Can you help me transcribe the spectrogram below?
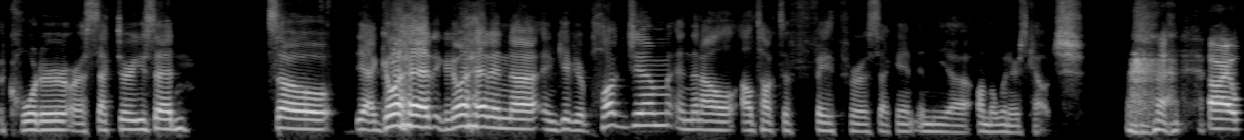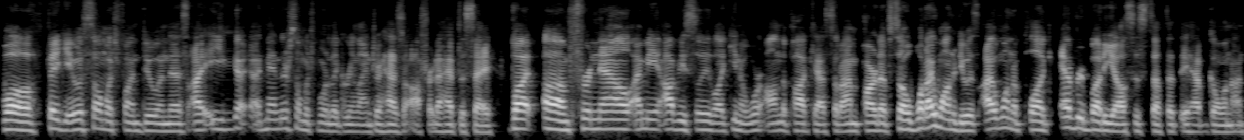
a quarter or a sector, you said? So yeah, go ahead, go ahead and uh, and give your plug, Jim, and then I'll I'll talk to Faith for a second in the uh, on the winner's couch. All right. Well, thank you. It was so much fun doing this. I, you got, man, there's so much more that Green Lantern has to offer. I have to say. But um, for now, I mean, obviously, like you know, we're on the podcast that I'm part of. So what I want to do is I want to plug everybody else's stuff that they have going on.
